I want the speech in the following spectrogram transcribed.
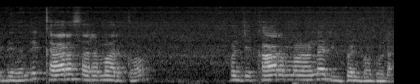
இது வந்து காரசாரமாக இருக்கும் கொஞ்சம் காரமான ரிப்பன் பகோடா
